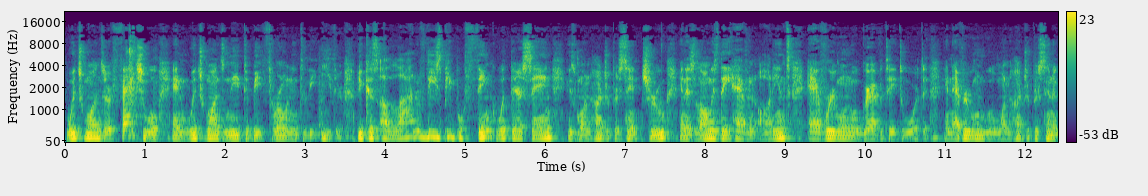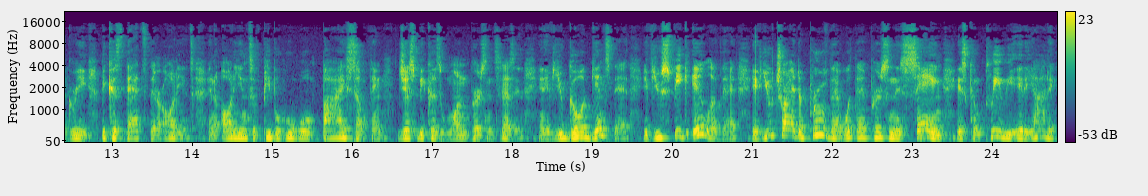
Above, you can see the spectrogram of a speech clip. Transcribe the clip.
which ones are factual, and which ones need to be thrown into the ether. Because a lot of these people think what they're saying is 100% true, and as long as they have an audience, everyone will gravitate towards it, and everyone will 100% agree because that's their audience an audience of people who will buy something just because one person says it. And if you go against that, if you speak ill of that, if you try to prove that what that person is saying is completely idiotic,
